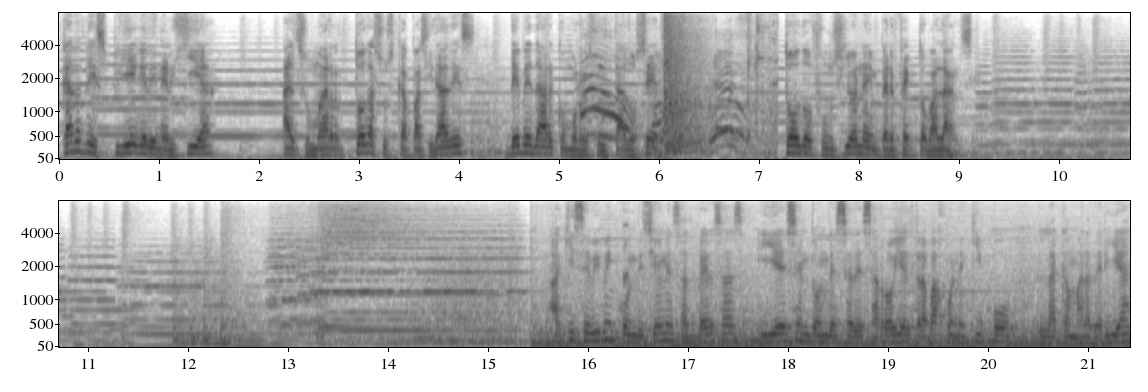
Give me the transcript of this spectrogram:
cada despliegue de energía, al sumar todas sus capacidades, debe dar como resultado cero. Todo funciona en perfecto balance. Aquí se viven condiciones adversas y es en donde se desarrolla el trabajo en equipo, la camaradería,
